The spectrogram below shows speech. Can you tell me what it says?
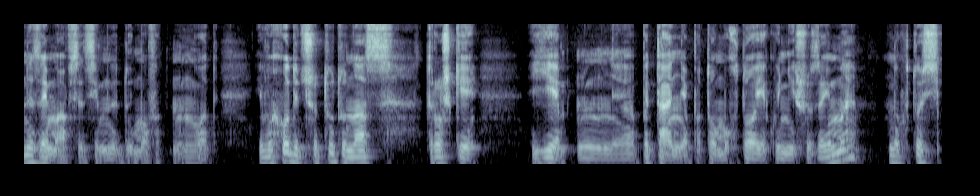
не займався цим, не думав. От. І виходить, що тут у нас трошки є питання по тому, хто яку нішу займе. Ну, хтось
